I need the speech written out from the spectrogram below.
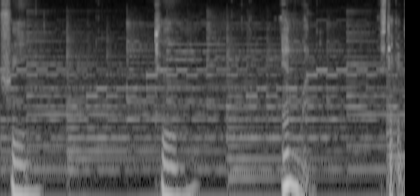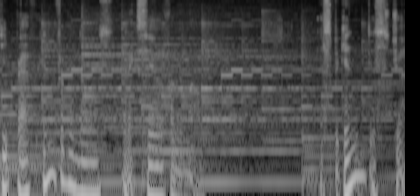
three, two, and one. Let's take a deep breath in from the nose and exhale from the mouth. Let's begin this journey.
